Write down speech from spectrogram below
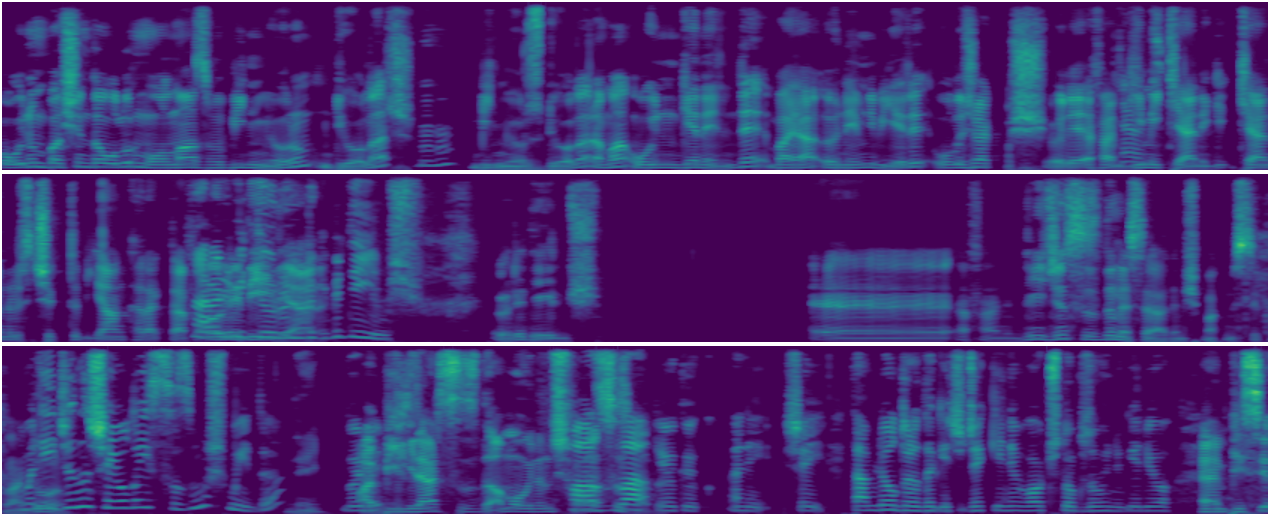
oyunun başında olur mu olmaz mı bilmiyorum diyorlar. Hı hı. Bilmiyoruz diyorlar ama oyunun genelinde bayağı önemli bir yeri olacakmış. Öyle efendim Evet. gimmick yani Keanu çıktı bir yan karakter falan Ha, öyle öyle bir değil göründü yani. gibi değilmiş. Öyle değilmiş. Ee, efendim Legion sızdı mesela demiş bak Mystic Line Ama doğru. Legion'ın şey olayı sızmış mıydı? Ne? Böyle Ay, bilgiler sızdı ama oynanış falan Fazla sızmadı. yok yok hani şey tam Londra'da geçecek yeni Watch Dogs oyunu geliyor. NPC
